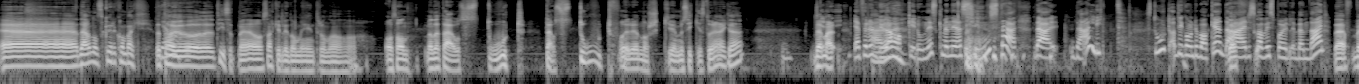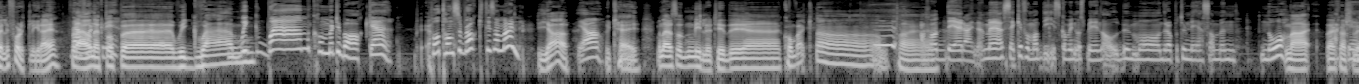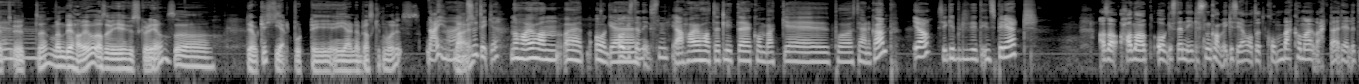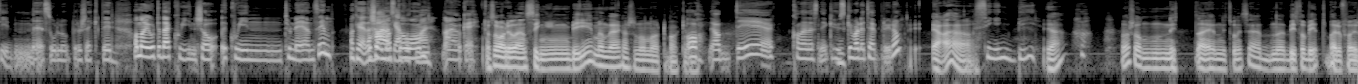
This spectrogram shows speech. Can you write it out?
Eh, det er jo noen som skal gjøre comeback. Dette Ja. har vi jo teaset med og snakket litt om i introen og, og sånn. Men dette er jo stort. Det er jo stort for norsk musikkhistorie, er det ikke det? Hvem er Jeg føler Er du er hakk ironisk, men jeg syns det er, det er Det er litt stort at de kommer tilbake. Det Det er- er, Skal vi spoile hvem det er? Det er veldig folkelige greier. For Det det er er, jo nettopp uh, Wigwam. Wigwam kommer tilbake! På Tons of Rock til sommeren. Ja, Ja. OK. Men er det sånn midlertidig eh, comeback, da? Antar jeg. Altså, det regner jeg med. Jeg ser ikke for meg at de skal begynne å spille inn album og dra på turné sammen nå. Nei, det er Er kanskje ikke- litt ute. Men de har jo, altså vi husker de jo, så de er jo ikke helt borte i, hjernebrasken vår. Nei, Nei. absolutt ikke. Nå har jo han Åge, Åge Sten Nilsen. ja, har jo hatt et lite comeback eh, på Stjernekamp. Ja. Sikkert blitt litt inspirert. Altså, han har, Åge Sten Nilsen kan vi ikke si har hatt et comeback. Han har jo vært der hele tiden med soloprosjekter. Han har gjort det der Queen-turneen Queen-turneen sin. Ok, det her har ikke jeg fått med meg. Nei, ok. Og så var det jo den Singing Bee, men det er kanskje noen år tilbake. Å, oh, ja, det kan jeg nesten ikke huske. Var det TV-program? Ja, ja, ja. Singing Bee. ja. Det var sånn nytt, nei, nytt på nytt, sier jeg. Bit for bit, bare for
